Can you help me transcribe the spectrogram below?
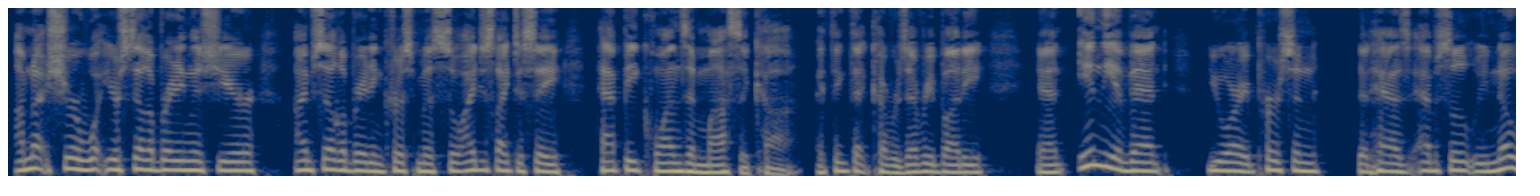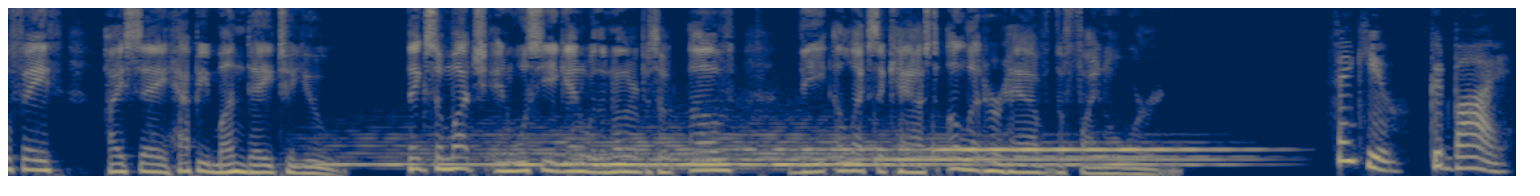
I'm not sure what you're celebrating this year. I'm celebrating Christmas. So I just like to say happy Kwanzaa Masika. I think that covers everybody. And in the event you are a person that has absolutely no faith, I say happy Monday to you. Thanks so much, and we'll see you again with another episode of the Alexa cast. I'll let her have the final word. Thank you. Goodbye.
